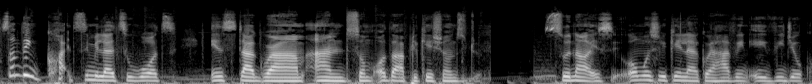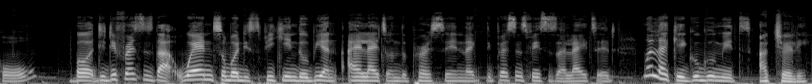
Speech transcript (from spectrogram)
something quite similar to what Instagram and some other applications do. So now it's almost looking like we're having a video call. But the difference is that when somebody's speaking, there'll be an highlight on the person, like the person's face is highlighted. More like a Google Meet, actually.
